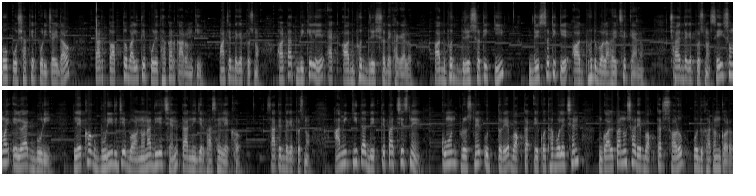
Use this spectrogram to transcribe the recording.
ও পোশাকের পরিচয় দাও। তার তপ্ত বালিতে পড়ে থাকার কারণ কি? পাঁচের দিকের প্রশ্ন। হঠাৎ বিকেলে এক অদ্ভুত দৃশ্য দেখা গেল। অদ্ভুত দৃশ্যটি কি? দৃশ্যটিকে অদ্ভুত বলা হয়েছে কেন? ছয়ের দাগের প্রশ্ন। সেই সময় এলো এক বুড়ি। লেখক বুড়ির যে বর্ণনা দিয়েছেন তার নিজের ভাষায় লেখো। সাতের দাগের প্রশ্ন। আমি কি তা দেখতে পাচ্ছিস নে কোন প্রশ্নের উত্তরে বক্তা একথা বলেছেন? গল্পানুসারে বক্তার স্বরূপ উদ্ঘাটন করো।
